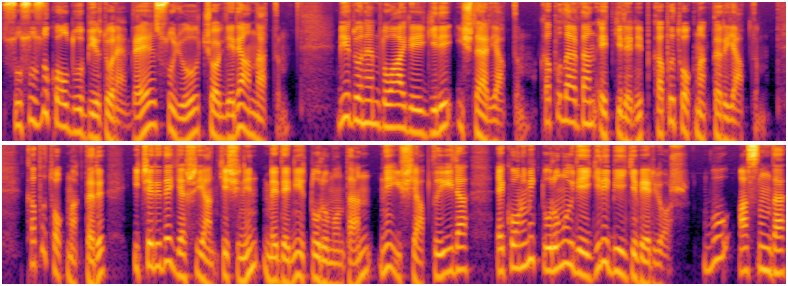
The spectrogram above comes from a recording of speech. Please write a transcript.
Susuzluk olduğu bir dönemde suyu, çölleri anlattım. Bir dönem doğayla ilgili işler yaptım. Kapılardan etkilenip kapı tokmakları yaptım. Kapı tokmakları içeride yaşayan kişinin medeni durumundan, ne iş yaptığıyla, ekonomik durumu ile ilgili bilgi veriyor. Bu aslında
